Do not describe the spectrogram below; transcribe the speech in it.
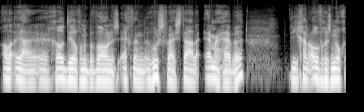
alle, ja, een groot deel van de bewoners echt een roestvrij stalen emmer hebben. Die gaan overigens nog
